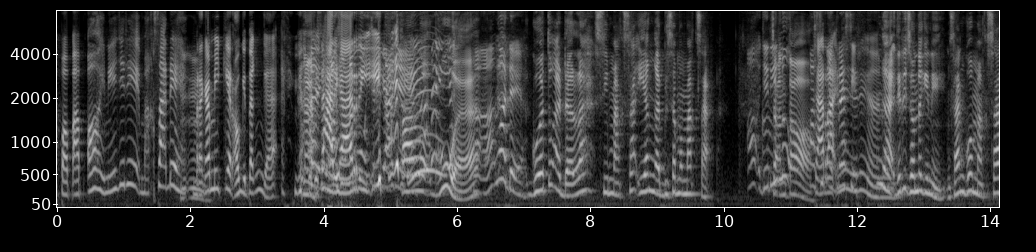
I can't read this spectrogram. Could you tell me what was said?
pop up, oh ini aja deh maksa deh. Mereka mikir, oh kita enggak. Nah, kita hari-hari. Kalau gue, Heeh, lo ada ya? gue tuh adalah si maksa yang nggak bisa memaksa. Oh, jadi lu Contoh. pasif Caranya agresif. jadi ya. Enggak, jadi contoh gini, misalnya gue maksa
